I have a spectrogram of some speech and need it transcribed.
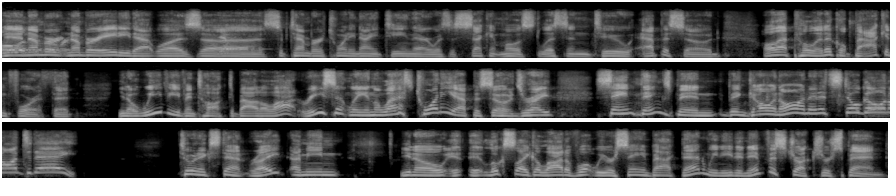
yeah, number number 80 that was uh, yep. September 2019 there was the second most listened to episode. All that political back and forth that you know we've even talked about a lot recently in the last 20 episodes, right? Same thing's been been going on and it's still going on today to an extent, right? I mean, you know, it, it looks like a lot of what we were saying back then, we need an infrastructure spend,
